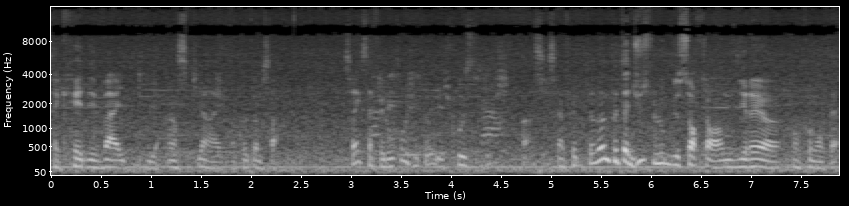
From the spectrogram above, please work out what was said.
ça crée des vibes qui inspirent avec un peu comme ça. C'est vrai que ça fait longtemps que j'ai pas cheveux aussi. Je sais pas si ça fait ça donne peut-être juste le look de sortir. On me dirait euh, en commentaire.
